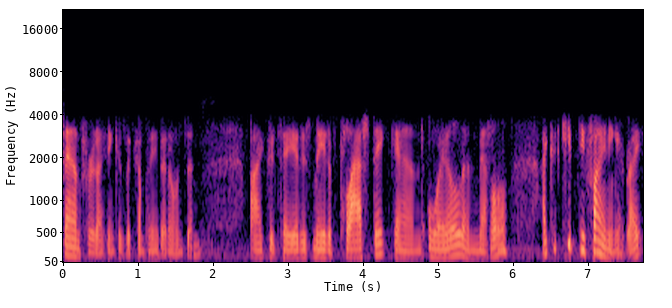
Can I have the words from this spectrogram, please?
Sanford, I think, is the company that owns them. I could say it is made of plastic and oil and metal. I could keep defining it, right?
